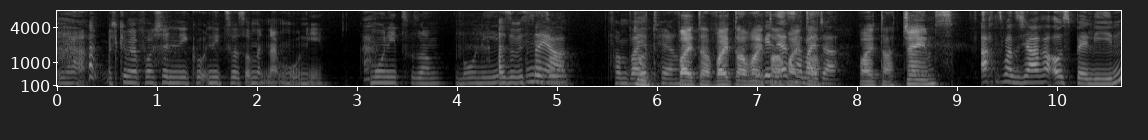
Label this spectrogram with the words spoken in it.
ja, ich kann mir vorstellen, Nico, Nico ist auch mit einer Moni. Zusammen. Moni. Also wisst ihr naja. so, vom Gut, her. weiter, weiter, weiter, gehen erst mal weiter, weiter. James. 28 Jahre aus Berlin.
